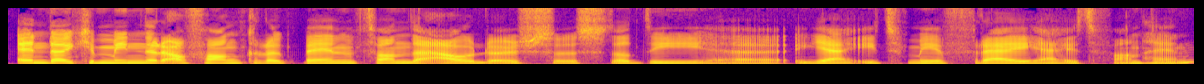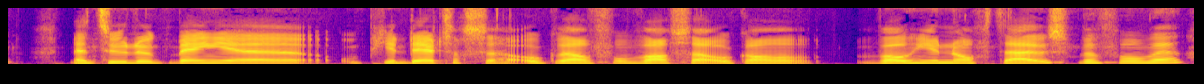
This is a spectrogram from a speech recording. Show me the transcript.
en dat je minder afhankelijk bent van de ouders. Dus dat die ja, iets meer vrijheid van hen. Natuurlijk ben je op je dertigste ook wel volwassen, ook al woon je nog thuis bijvoorbeeld.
